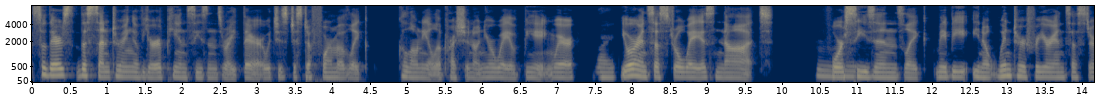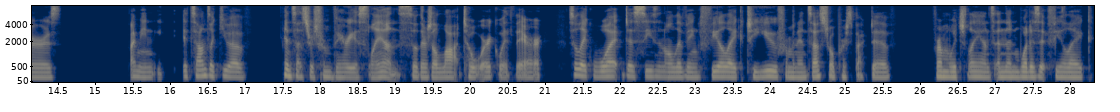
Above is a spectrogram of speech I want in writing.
So there's the centering of European seasons right there, which is just a form of like colonial oppression on your way of being, where right. your ancestral way is not mm-hmm. four seasons, like maybe, you know, winter for your ancestors. I mean, it sounds like you have ancestors from various lands. So there's a lot to work with there. So, like, what does seasonal living feel like to you from an ancestral perspective? From which lands? And then what does it feel like,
